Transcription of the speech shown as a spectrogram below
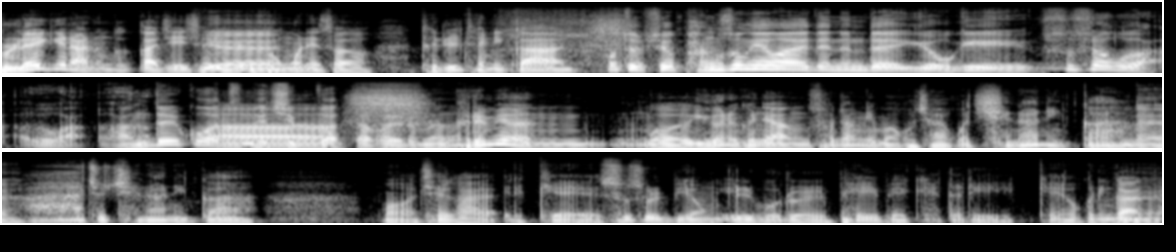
블랙이라는 것까지 저희들이 예. 동원해서 드릴 테니까 어차피 제가 방송에 와야 되는데 여기 수술하고 안 될 것 같은데 아, 집 갔다가 이러면 그러면 뭐 이거는 그냥 소장님하고 저하고 친하니까 네. 아주 친하니까 뭐 제가 이렇게 수술 비용 일부를 payback 해드릴게요. 그러니까 네.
